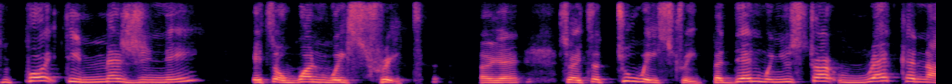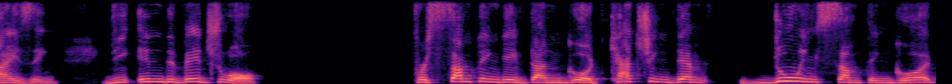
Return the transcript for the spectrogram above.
peux pas t'imaginer, it's a one-way street. Okay? So it's a two-way street. But then when you start recognizing the individual for something they've done good, catching them doing something good,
